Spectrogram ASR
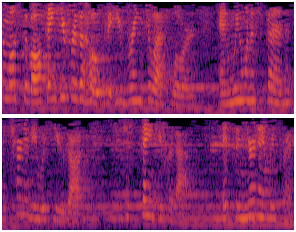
And most of all, thank you for the hope that you bring to us, Lord. And we want to spend eternity with you, God. So just thank you for that. It's in your name we pray.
